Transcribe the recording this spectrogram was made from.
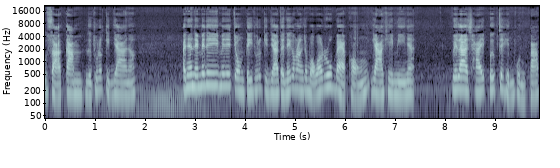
อุตสาหกรรมหรือธุรกิจยาเนาะอันนี้เนไม่ได้ไม่ได้โจมตีธุรกิจยา แต่เนกำลังจะบอกว่ารูปแบบของยาเคมีเนี่ย เวลาใช้ปุ๊บจะเห็นผลปับ๊บ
